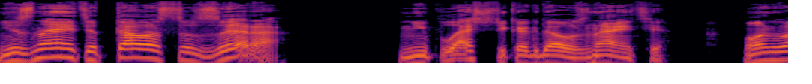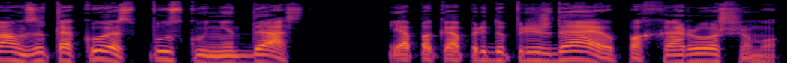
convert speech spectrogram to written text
Не знаете Талоса Зера? Не плачьте, когда узнаете. Он вам за такое спуску не даст. Я пока предупреждаю, по-хорошему.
